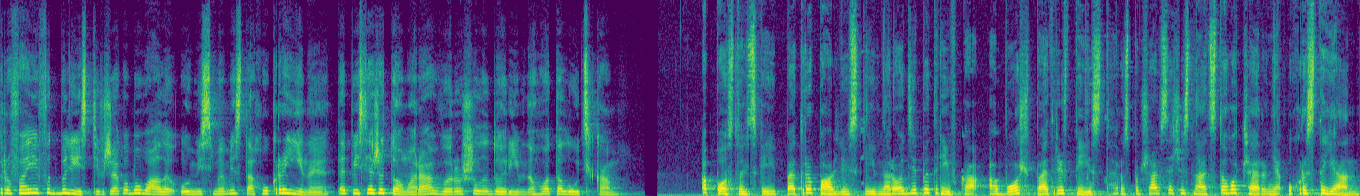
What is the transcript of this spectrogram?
Трофеї футболістів вже побували у вісьми містах України та після Житомира вирушили до Рівного та Луцька. Апостольський Петропавлівський в народі Петрівка або ж Петрів Піст розпочався 16 червня у християн.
